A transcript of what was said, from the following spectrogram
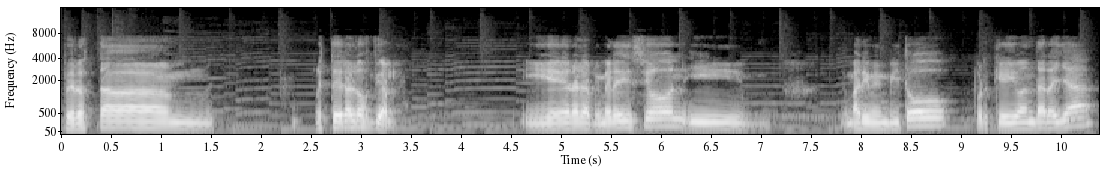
Pero estaba. Mm, este era los viernes. Y era la primera edición. Y Mario me invitó porque iba a andar allá.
